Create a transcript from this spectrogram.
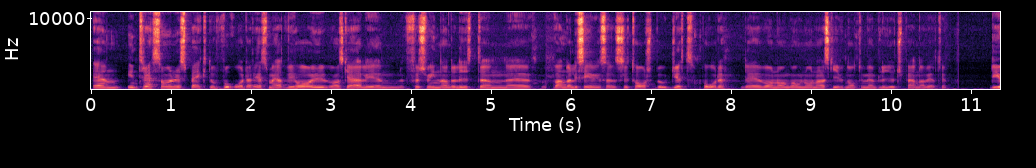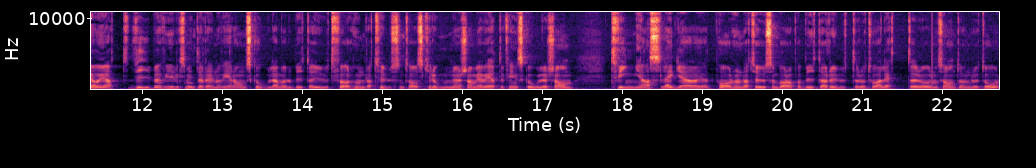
en intresse och en respekt och vårda det som är att vi har ju, om jag ska ärlig, en försvinnande liten eh, vandaliserings eller slitagebudget på det. Det var någon gång någon hade skrivit någonting med en blyertspenna vet jag. Det gör ju att vi behöver ju liksom inte renovera om skolan eller byta ut för hundratusentals kronor som jag vet det finns skolor som tvingas lägga ett par hundratusen bara på att byta rutor och toaletter och sånt under ett år.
